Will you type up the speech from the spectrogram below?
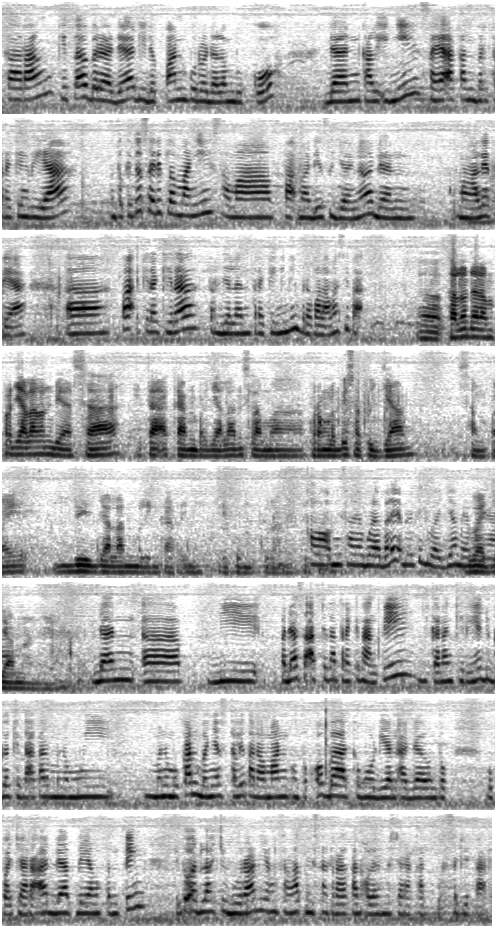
Sekarang kita berada di depan Pura Dalam Dukuh dan kali ini saya akan bertrekking ria. Untuk itu saya ditemani sama Pak Made Sujana dan Mang Alif ya. Uh, Pak, kira-kira perjalanan trekking ini berapa lama sih Pak? Uh, kalau dalam perjalanan biasa kita akan berjalan selama kurang lebih satu jam sampai di jalan melingkar ini di itu. Kalau misalnya bolak balik berarti dua jam ya Dua Pak? jaman ya. Dan uh, di pada saat kita trekking nanti di kanan kirinya juga kita akan menemui menemukan banyak sekali tanaman untuk obat, kemudian ada untuk upacara adat. Dan yang penting itu adalah ceburan yang sangat disakralkan oleh masyarakat sekitar.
